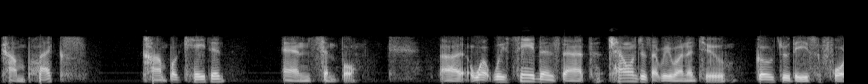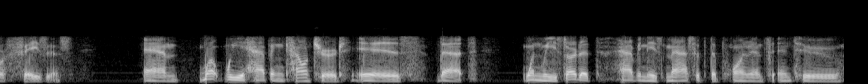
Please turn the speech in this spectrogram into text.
complex, complicated, and simple. Uh, what we've seen is that challenges that we run into go through these four phases. And what we have encountered is that when we started having these massive deployments into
